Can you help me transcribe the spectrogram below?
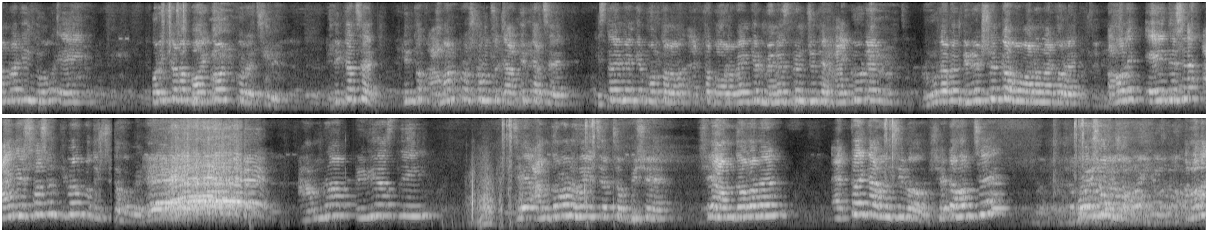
আমরা কিন্তু এই পরীক্ষাটা বয়কট করেছি। ঠিক আছে? কিন্তু আমার প্রশ্ন হচ্ছে জাতির কাছে, ইসলামী ব্যাংকের মতো একটা বড় ব্যাংকের ম্যানেজমেন্ট যদি হাইকোর্টের রুল এবং ডিরেকশনকে অবমাননা করে, তাহলে এই দেশে আইনের শাসন কীভাবে প্রতিষ্ঠিত হবে? আমরা প্রিভিয়াসলি যে আন্দোলন হয়েছে চব্বিশে, সেই আন্দোলনের একটাই কারণ ছিল, সেটা হচ্ছে বৈষম্য। তাহলে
